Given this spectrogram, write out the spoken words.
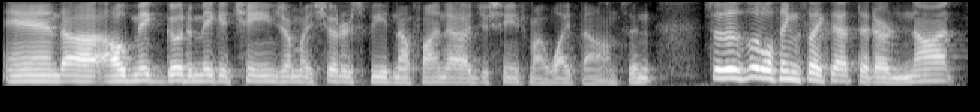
And uh, I'll make go to make a change on my shutter speed and I'll find out I just changed my white balance. And so there's little things like that that are not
